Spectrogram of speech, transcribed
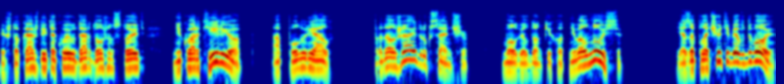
и что каждый такой удар должен стоить не квартилью, а полуреал. Продолжай, друг Санчо, — молвил Дон Кихот, — не волнуйся. Я заплачу тебе вдвое.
